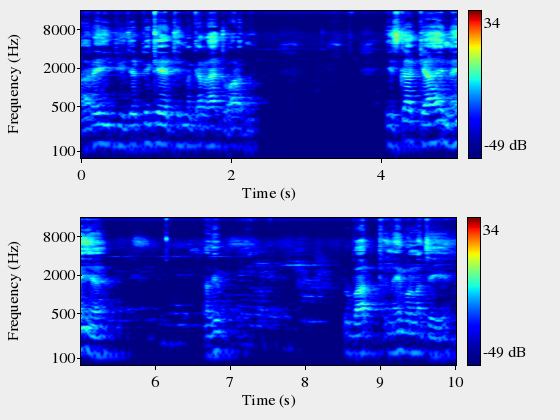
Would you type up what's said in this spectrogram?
अरे बीजेपी के थी में कर रहा है त्योहार में? इसका क्या है? नहीं है। अभी वो बात नहीं बोलना चाहिए।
